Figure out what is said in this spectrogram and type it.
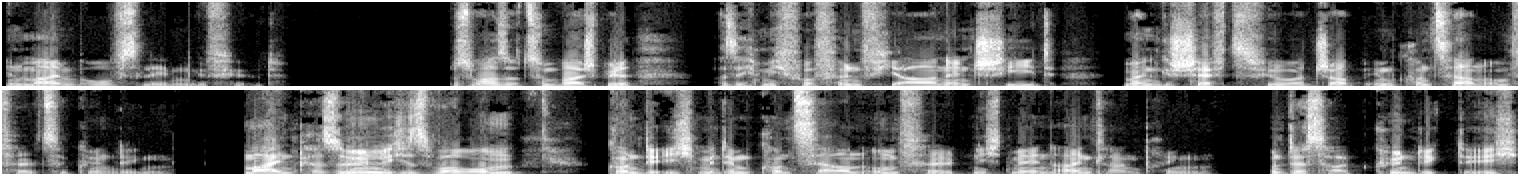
in meinem Berufsleben geführt. Das war so zum Beispiel, als ich mich vor fünf Jahren entschied, meinen Geschäftsführerjob im Konzernumfeld zu kündigen. Mein persönliches Warum konnte ich mit dem Konzernumfeld nicht mehr in Einklang bringen. Und deshalb kündigte ich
